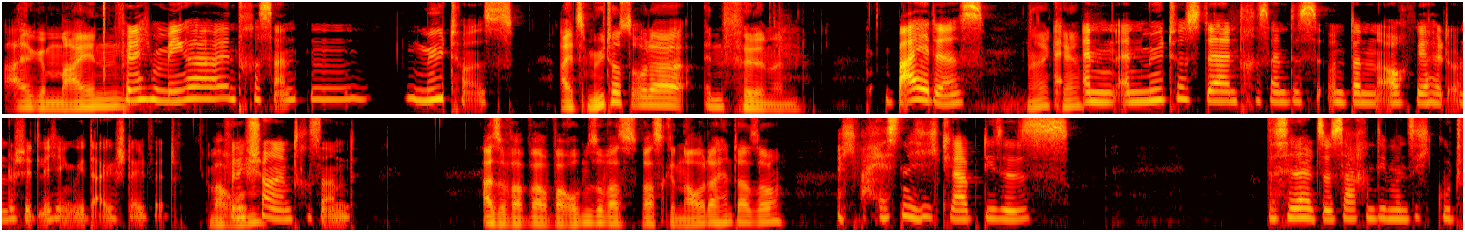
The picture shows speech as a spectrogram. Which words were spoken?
allgemein Finde ich einen mega interessanten Mythos. als Mythos oder in Filmen? Beides. Okay. Ein, ein Mythos, der interessant ist und dann auch, wie er halt unterschiedlich irgendwie dargestellt wird. Warum? Finde ich schon interessant. Also wa wa warum sowas, was genau dahinter so? Ich weiß nicht, ich glaube, dieses. Das sind halt so Sachen, die man sich gut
